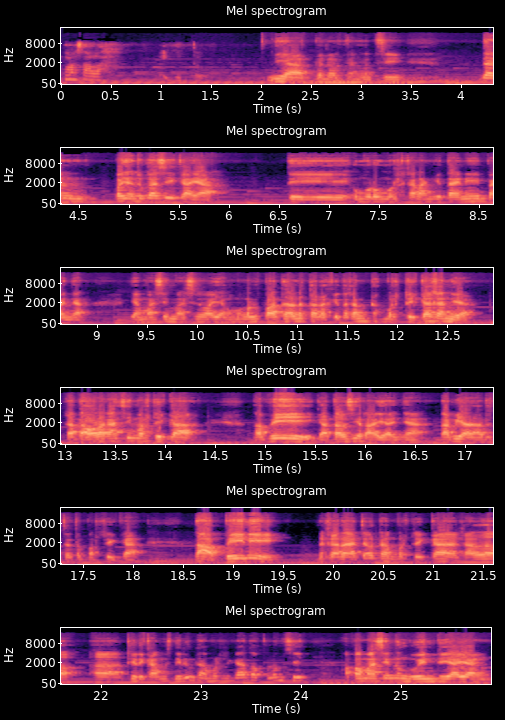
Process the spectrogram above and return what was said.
masalah kayak gitu. Iya, benar banget sih. Dan banyak juga sih kayak di umur-umur sekarang kita ini banyak yang masih mahasiswa yang mengeluh padahal negara kita kan udah merdeka kan ya. Kata orang kan sih merdeka. Tapi nggak tahu sih rakyatnya. Tapi ya harus tetap merdeka. Tapi ini negara aja udah merdeka. Kalau uh, diri kamu sendiri udah merdeka atau belum sih? Apa masih nungguin dia yang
